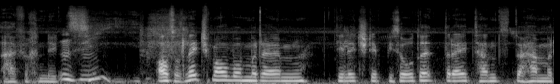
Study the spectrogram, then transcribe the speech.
einfach nicht Mhm. sein. Also, das letzte Mal, wo wir ähm, die letzte Episode gedreht haben, da haben wir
